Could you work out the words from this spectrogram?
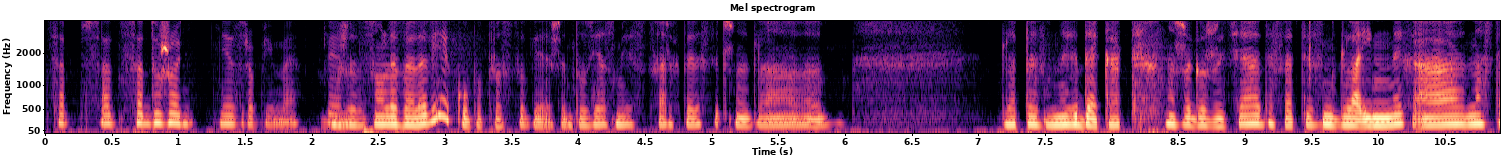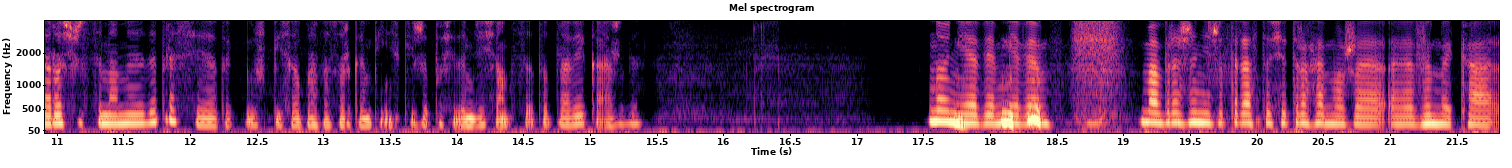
za, za, za dużo nie zrobimy. Więc. Może to są levele wieku po prostu, wiesz. Entuzjazm jest charakterystyczny dla, dla pewnych dekad naszego życia, defetyzm dla innych, a na starość wszyscy mamy depresję. Tak już pisał profesor Kępiński, że po 70 to prawie każdy. No nie wiem, nie wiem. Mam wrażenie, że teraz to się trochę może e, wymyka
